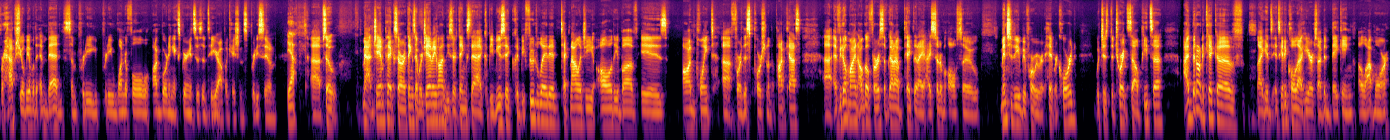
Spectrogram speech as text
perhaps you'll be able to embed some pretty pretty wonderful onboarding experiences into your applications pretty soon. Yeah. Uh, so Matt, jam picks are things that we're jamming on. These are things that could be music, could be food related, technology, all of the above is on point uh, for this portion of the podcast. Uh, if you don't mind, I'll go first. I've got a pick that I, I sort of also mentioned to you before we hit record, which is Detroit style pizza. I've been on a kick of like it's, it's getting cold out here, so I've been baking a lot more.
